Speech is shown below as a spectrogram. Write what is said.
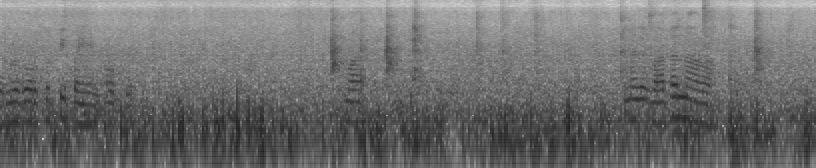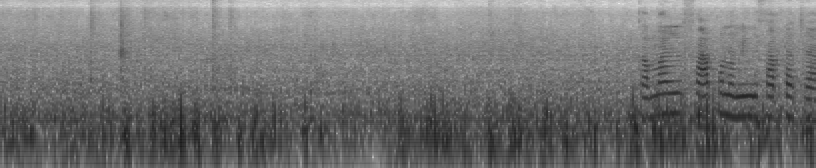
உங்களுக்கு ஒரு குட்டி பையன். ஓகே. என்னது வதனாவா? கமல் சாப்பிடணும். நீங்கள் சாப்பிட்டாச்சா?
